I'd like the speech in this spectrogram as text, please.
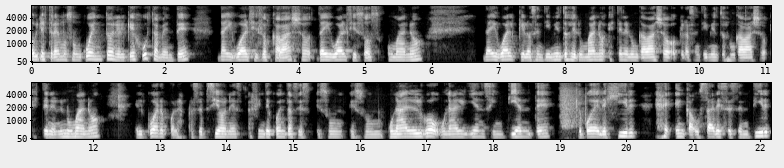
Hoy les traemos un cuento en el que justamente da igual si sos caballo, da igual si sos humano, da igual que los sentimientos del humano estén en un caballo o que los sentimientos de un caballo estén en un humano, el cuerpo, las percepciones, al fin de cuentas es, un, algo, un alguien sintiente que puede elegir encauzar ese sentir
